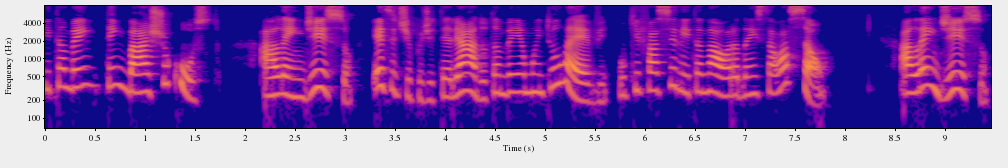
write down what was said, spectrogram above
e também tem baixo custo. Além disso, esse tipo de telhado também é muito leve, o que facilita na hora da instalação. Além disso,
